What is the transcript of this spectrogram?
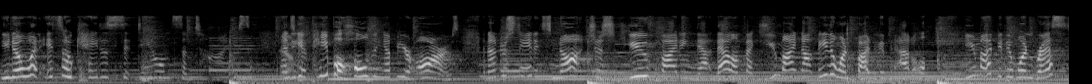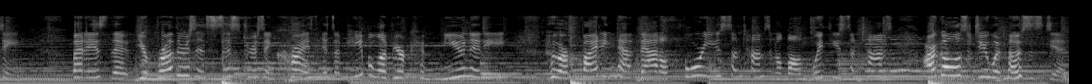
you know what? It's okay to sit down sometimes and to get people holding up your arms and understand it's not just you fighting that battle. In fact, you might not be the one fighting the battle, you might be the one resting. But it's the your brothers and sisters in Christ, it's a people of your community who are fighting that battle for you sometimes and along with you sometimes. Our goal is to do what Moses did.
